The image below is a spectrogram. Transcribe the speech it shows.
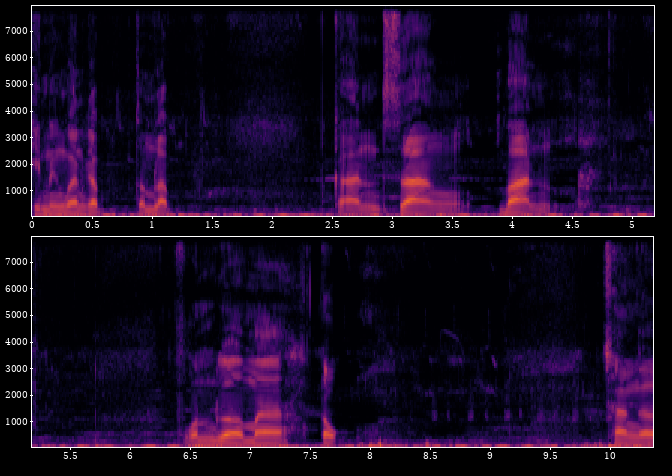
อีกหนึ่งวันครับสำหรับการสร้างบ้าน ฝนก็มาตก ช่างก็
